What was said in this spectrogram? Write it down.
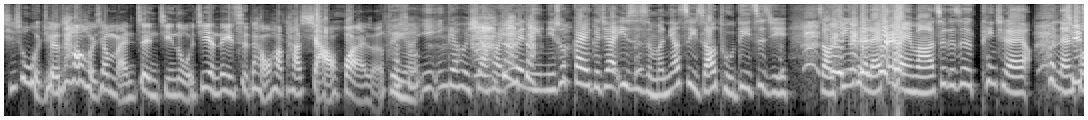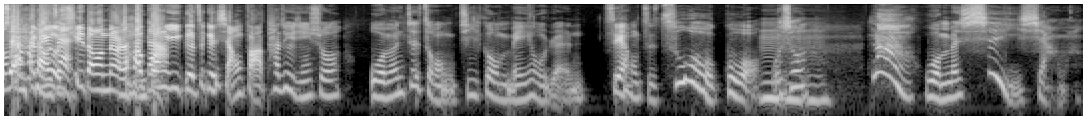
其实我觉得他好像蛮震惊的。我记得那一次谈话，他吓坏了。对呀、啊，应应该会吓坏，因为你你说盖一个家，意思什么？你要自己找土地，自己 找经费来盖吗？这个这个听起来困难重重，其实还没有去到那儿，他光一个这个想法，他就已经说：“我们这种机构没有人。”这样子做过，我说，那我们试一下嘛。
